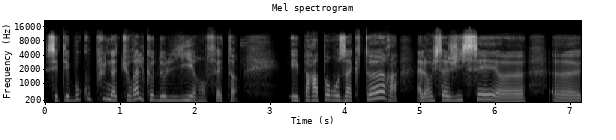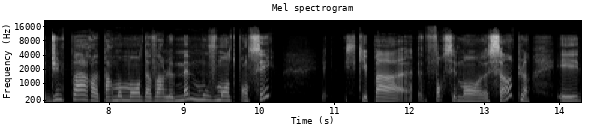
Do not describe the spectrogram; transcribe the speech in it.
c'était beaucoup plus naturel que de le lire en fait. Et par rapport aux acteurs, alors il s'agissait d'une part par moment d'avoir le même mouvement de pensée, ce qui n'est pas forcément simple, et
